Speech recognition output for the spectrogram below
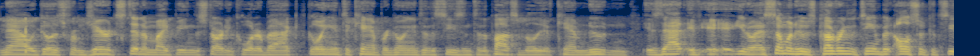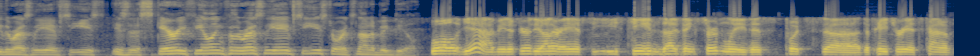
now it goes from Jarrett Stidham might being the starting quarterback going into camp or going into the season to the possibility of Cam Newton? Is that, if, you know, as someone who's covering the team but also could see the rest of the AFC East, is it a scary feeling for the rest of the AFC East or it's not a big deal? Well, yeah. I mean, if you're the other AFC East teams, I think certainly this puts uh, the Patriots kind of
